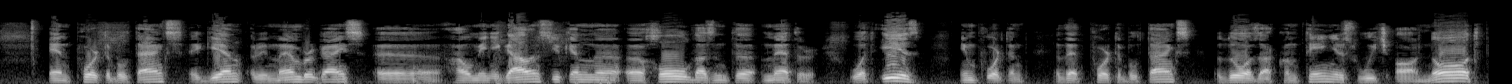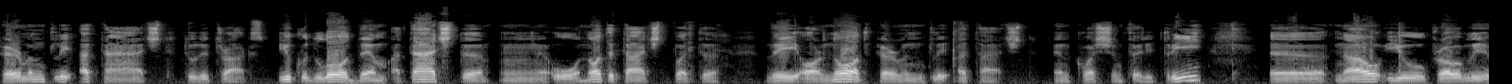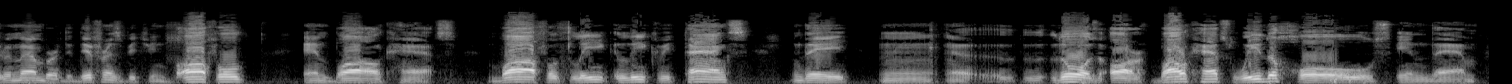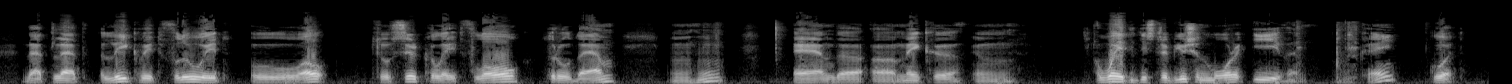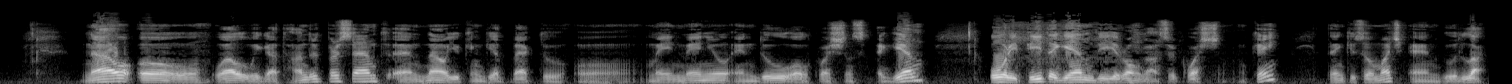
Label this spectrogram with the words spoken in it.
And portable tanks. Again remember guys uh, how many gallons you can uh, uh, hold doesn't uh, matter. What is important that portable tanks those are containers which are not permanently attached to the trucks. You could load them attached uh, mm, or not attached but uh, they are not permanently attached. And question 33 uh, now you probably remember the difference between baffled and bulkheads. Baffled li liquid tanks, they mm, uh, those are bulkheads with holes in them that let liquid fluid well to circulate flow through them mm -hmm, and uh, uh make um, weight distribution more even. Okay, good. Now, uh, well, we got 100% and now you can get back to uh, main menu and do all questions again or repeat again the wrong answer question. Okay, thank you so much and good luck.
